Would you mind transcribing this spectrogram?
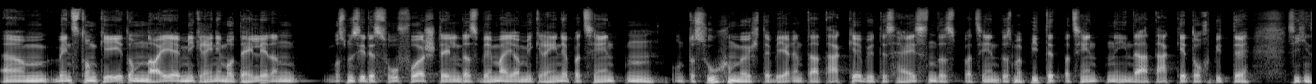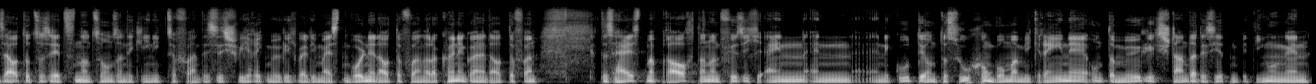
Ähm, Wenn es darum geht, um neue Migränemodelle, dann muss man sich das so vorstellen, dass wenn man ja Migränepatienten untersuchen möchte während der Attacke, würde das heißen, dass, Patienten, dass man bittet, Patienten in der Attacke doch bitte sich ins Auto zu setzen und zu uns an die Klinik zu fahren. Das ist schwierig möglich, weil die meisten wollen nicht Auto fahren oder können gar nicht Auto fahren. Das heißt, man braucht dann und für sich ein, ein, eine gute Untersuchung, wo man Migräne unter möglichst standardisierten Bedingungen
